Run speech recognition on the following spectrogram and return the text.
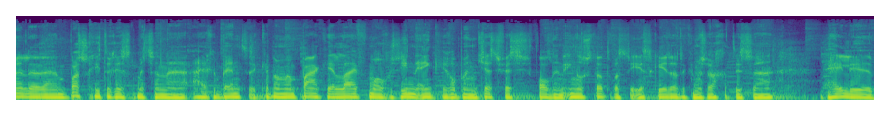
Miller, een basgitarist met zijn eh, eigen band. Ik heb hem een paar keer live mogen zien. Eén keer op een jazzfestival in Ingolstadt. Dat was de eerste keer dat ik hem zag. Het is eh, hele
